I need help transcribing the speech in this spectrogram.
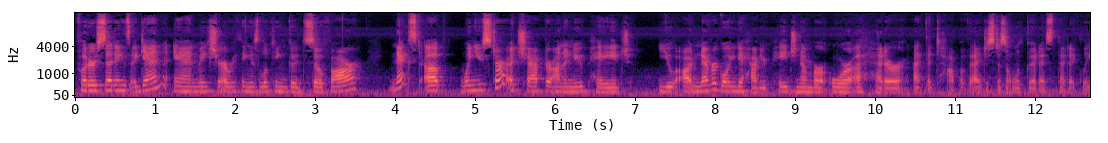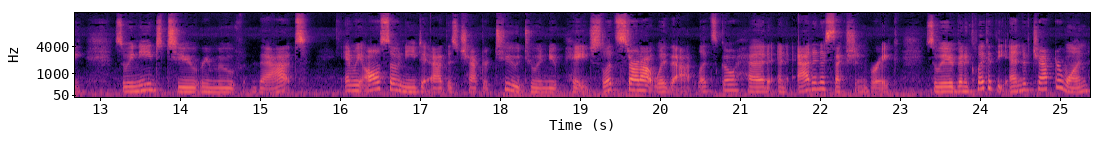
footer settings again and make sure everything is looking good so far. Next up, when you start a chapter on a new page, you are never going to have your page number or a header at the top of that. It just doesn't look good aesthetically. So we need to remove that. And we also need to add this chapter 2 to a new page. So let's start out with that. Let's go ahead and add in a section break. So we're going to click at the end of chapter 1,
